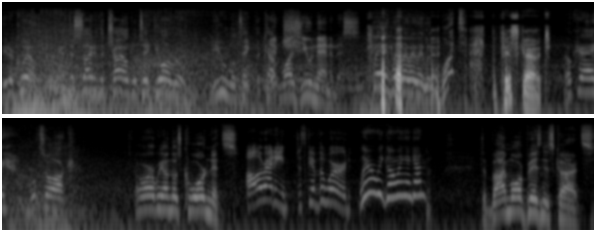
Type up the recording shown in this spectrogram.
Peter Quill, we have decided the child will take your room. You will take the couch. It was unanimous. Wait, wait, wait, wait, wait, wait, what? The piss couch. Okay, we'll talk. How are we on those coordinates? All Already, just give the word. Where are we going again? To buy more business cards.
